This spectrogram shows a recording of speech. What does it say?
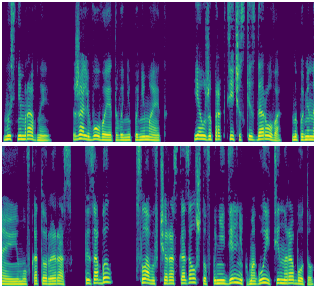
Мы с ним равные. Жаль, Вова этого не понимает. Я уже практически здорова, напоминаю ему в который раз. Ты забыл? Слава вчера сказал, что в понедельник могу идти на работу.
